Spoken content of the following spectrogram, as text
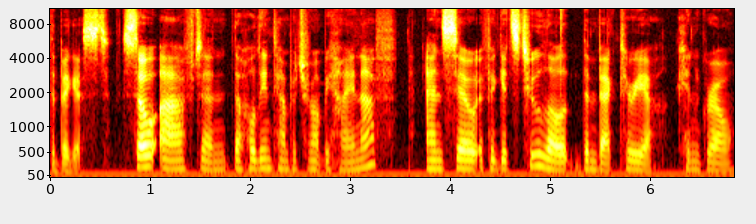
the biggest so often the holding temperature won't be high enough and so if it gets too low then bacteria can grow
